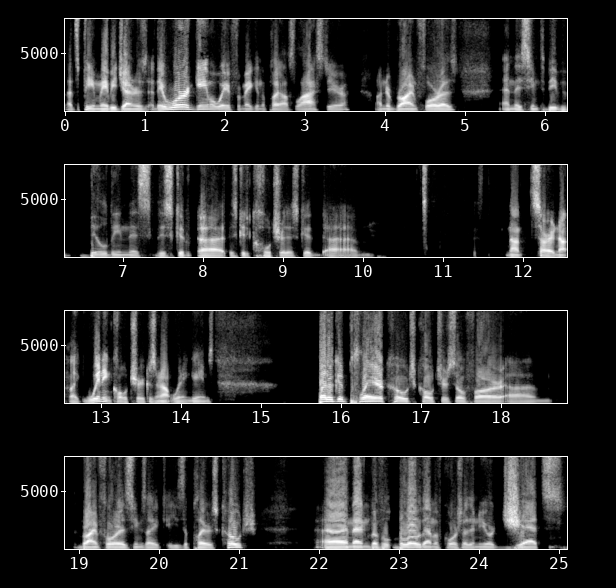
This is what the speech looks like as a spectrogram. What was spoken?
That's being maybe generous. They were a game away from making the playoffs last year under Brian Flores, and they seem to be building this this good uh, this good culture, this good um, not sorry, not like winning culture because they're not winning games, but a good player coach culture so far. Um, Brian Flores seems like he's a player's coach. and then below them, of course, are the New York Jets,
